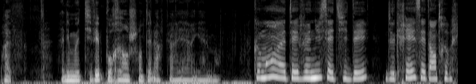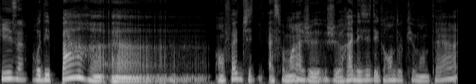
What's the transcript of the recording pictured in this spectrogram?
bref, à les motiver pour réenchanter leur carrière également. Comment euh, t'es venue cette idée de créer cette entreprise? Au départ, euh, en fait, à ce moment-là, je, réalisais des grands documentaires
